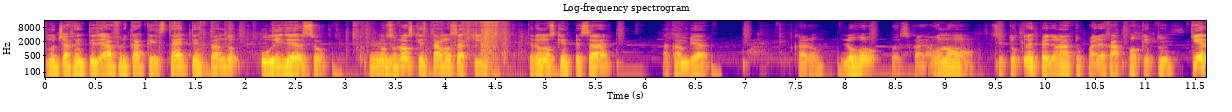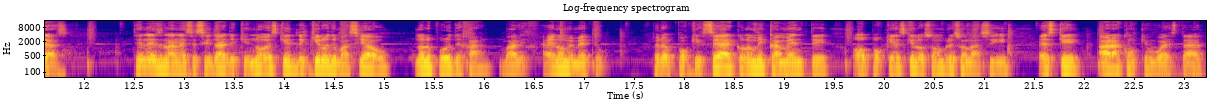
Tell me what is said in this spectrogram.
mucha gente de África que está intentando huir de eso. Nosotros que estamos aquí tenemos que empezar a cambiar. Claro. Luego, pues cada uno, si tú quieres perdonar a tu pareja porque tú quieras, tienes la necesidad de que no, es que le quiero demasiado, no lo puedo dejar, vale, ahí no me meto. Pero porque sea económicamente o porque es que los hombres son así, es que ahora con quién voy a estar,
